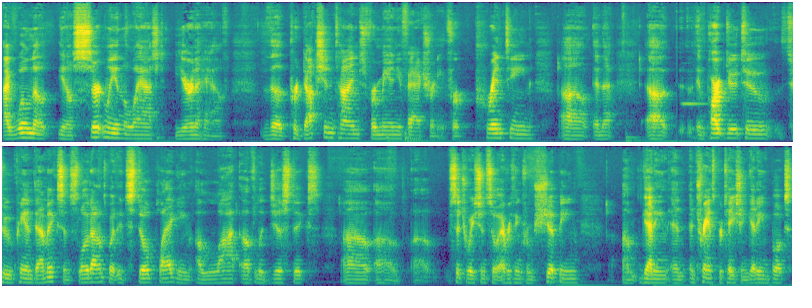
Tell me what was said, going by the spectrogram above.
I will note, you know, certainly in the last year and a half, the production times for manufacturing, for printing, uh, and that, uh, in part due to to pandemics and slowdowns, but it's still plaguing a lot of logistics uh, uh, uh, situations. So everything from shipping, um, getting and, and transportation, getting books.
